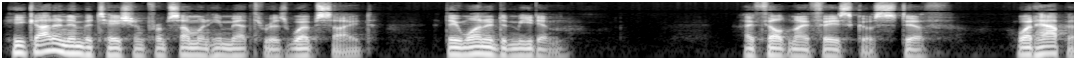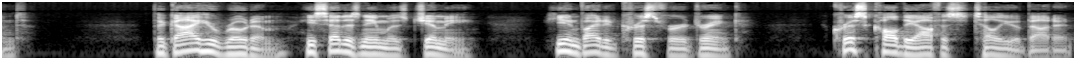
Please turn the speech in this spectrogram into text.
He got an invitation from someone he met through his website. They wanted to meet him. I felt my face go stiff. What happened? The guy who wrote him, he said his name was Jimmy. He invited Chris for a drink. Chris called the office to tell you about it.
